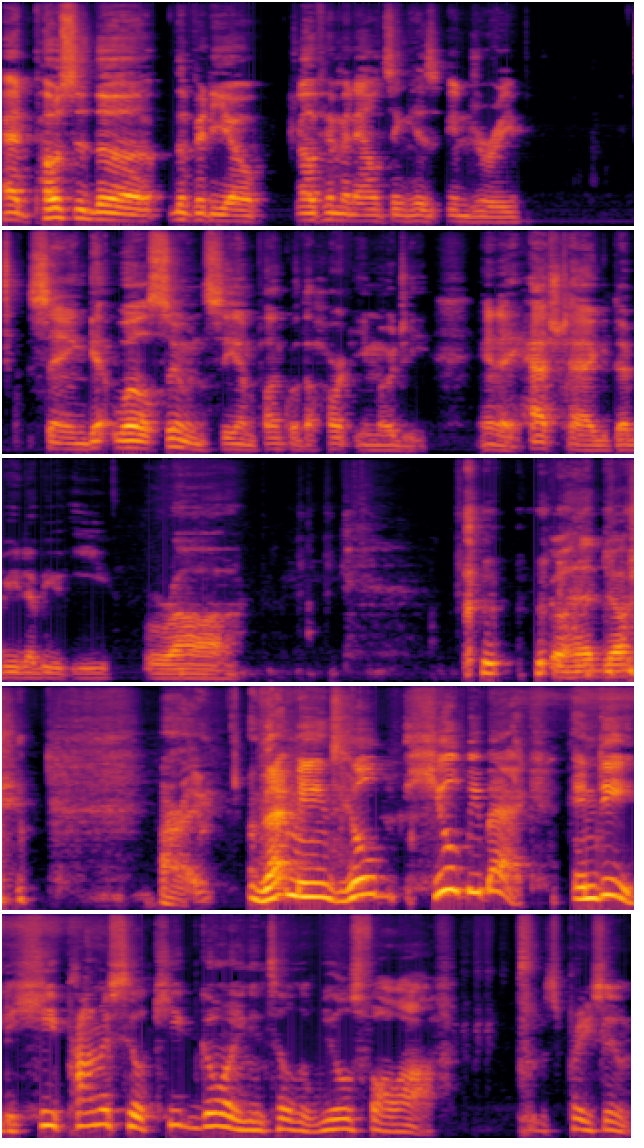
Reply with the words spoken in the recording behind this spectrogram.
had posted the the video of him announcing his injury, saying "Get well soon, CM Punk" with a heart emoji and a hashtag WWE Raw. Go ahead, Josh. All right. That means he'll he'll be back. Indeed, he promised he'll keep going until the wheels fall off. It's pretty soon.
